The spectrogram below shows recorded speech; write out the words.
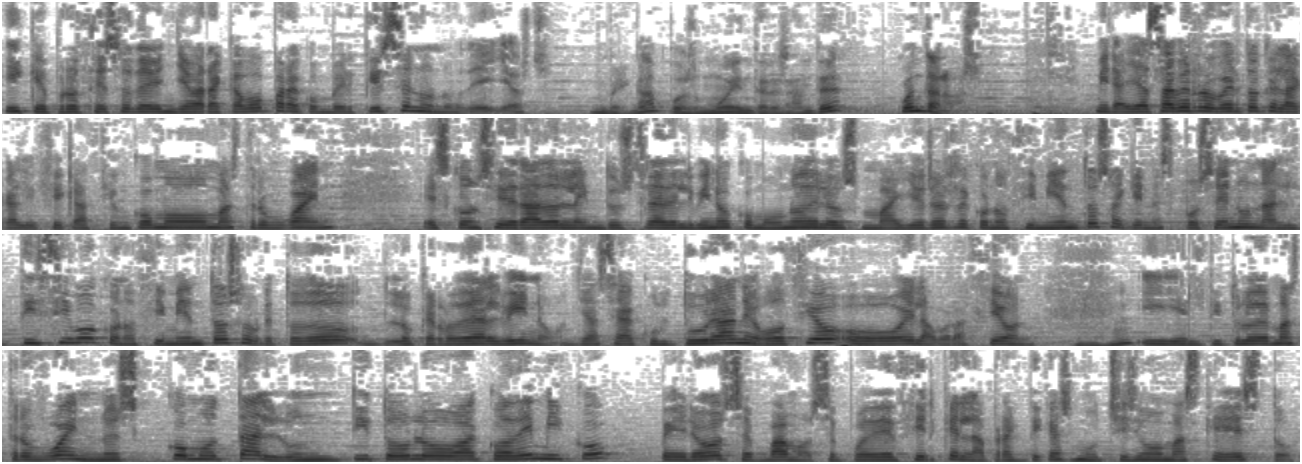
y qué proceso deben llevar a cabo para convertirse en uno de ellos. Venga, pues muy interesante. Cuéntanos. Mira, ya sabes, Roberto, que la calificación como Master of Wine es considerado en la industria del vino como uno de los mayores reconocimientos a quienes poseen un altísimo conocimiento sobre todo lo que rodea el vino, ya sea cultura, negocio o elaboración. Y el título de Master of Wine no es como tal un título académico, pero se, vamos, se puede decir que en la práctica es muchísimo más que esto.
